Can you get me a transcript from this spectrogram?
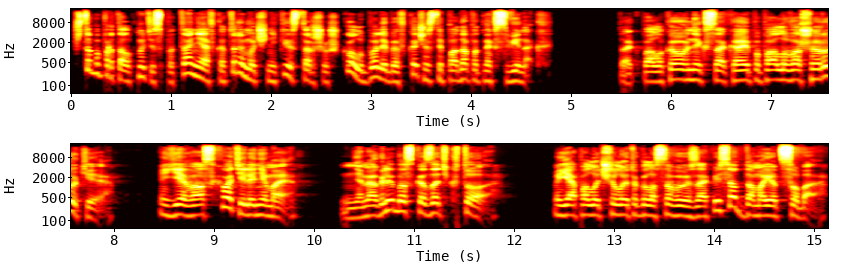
чтобы протолкнуть испытания, в котором ученики старших школ были бы в качестве подопытных свинок. «Так полковник Сакай попал в ваши руки. Его схватили не мы. Не могли бы сказать, кто? Я получил эту голосовую запись от дома Яцуба».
